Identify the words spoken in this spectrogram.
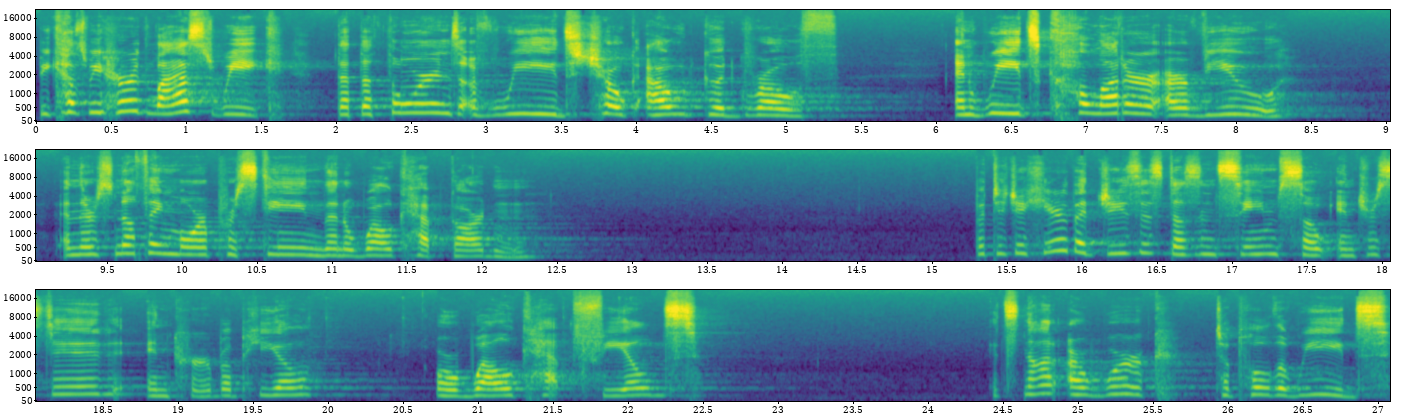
Because we heard last week that the thorns of weeds choke out good growth, and weeds clutter our view, and there's nothing more pristine than a well kept garden. But did you hear that Jesus doesn't seem so interested in curb appeal or well kept fields? It's not our work to pull the weeds,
